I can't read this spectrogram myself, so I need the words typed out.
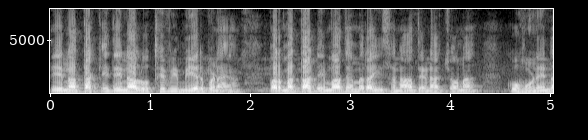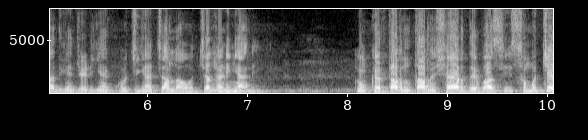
ਤੇ ਇਹਨਾਂ ਧੱਕੇ ਦੇ ਨਾਲ ਉੱਥੇ ਵੀ ਮੇਅਰ ਬਣਾਇਆ। ਪਰ ਮੈਂ ਤੁਹਾਡੇ ਮਾਧਿਅਮ ਰਾਹੀਂ ਸੁਣਾ ਦੇਣਾ ਚਾਹੁੰਦਾ ਕਿ ਹੁਣ ਇਹਨਾਂ ਦੀਆਂ ਜਿਹੜੀਆਂ ਕੁਝੀਆਂ ਚਾਲਾਂ ਉਹ ਚੱਲਣੀਆਂ ਨਹੀਂ। ਕਿਉਂਕਿ ਤਰਨਤਾਰਨ ਸ਼ਹਿਰ ਦੇ ਵਾਸੀ ਸਮੁੱਚੇ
